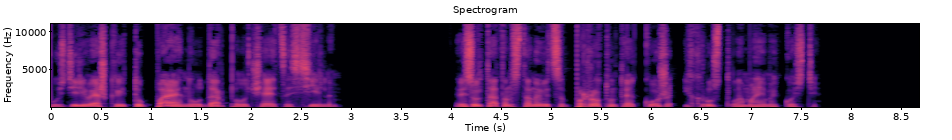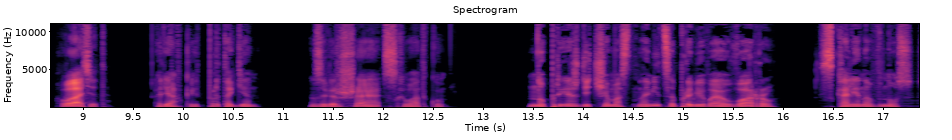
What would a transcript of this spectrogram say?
Пусть деревяшка и тупая, но удар получается сильным. Результатом становится проткнутая кожа и хруст ломаемой кости. «Хватит!» — рявкает протоген, завершая схватку. Но прежде чем остановиться, пробиваю Варру с колена в нос,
